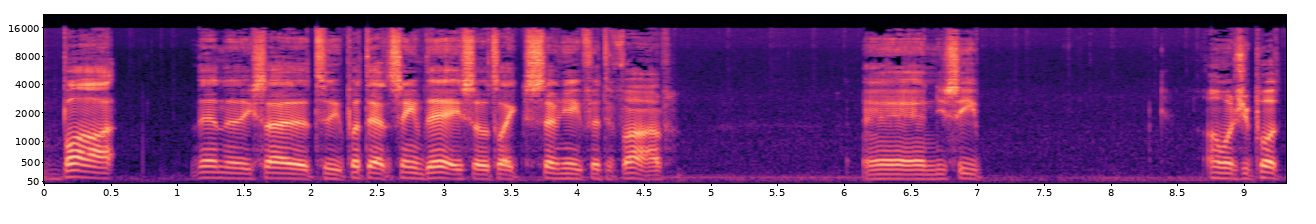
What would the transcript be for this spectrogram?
But, then they decided to put that same day, so it's like seventy-eight fifty-five. And you see how much you put,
